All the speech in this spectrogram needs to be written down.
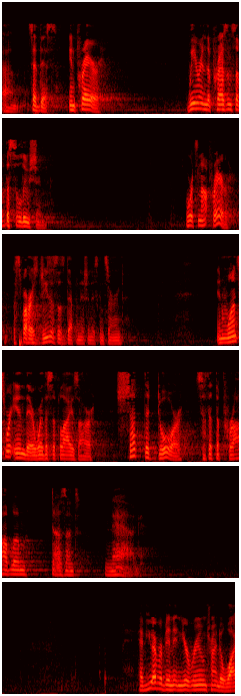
Um, said this In prayer, we are in the presence of the solution. Or it's not prayer, as far as Jesus' definition is concerned. And once we're in there where the supplies are, shut the door so that the problem doesn't nag. Have you ever been in your room trying to watch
